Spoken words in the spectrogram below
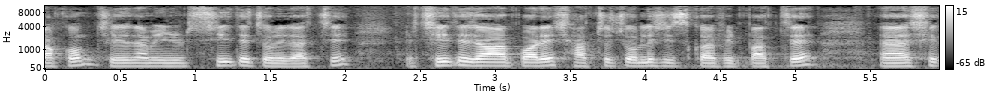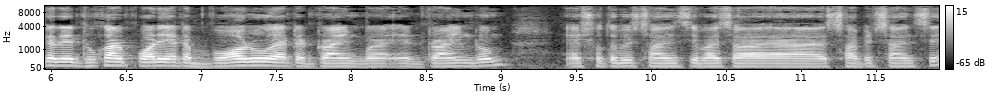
রকম সেই জন্য আমি ইউনিট সিতে চলে যাচ্ছি। সিতে যাওয়ার পরে সাতশো চল্লিশ স্কোয়ার ফিট পাচ্ছে। সেখানে ঢোকার পরে একটা বড় একটা ড্রয়িং ড্রয়িং রুম সতেরো ফিট ছয় ইঞ্চি বাই ছয় ফিট ছয় ইঞ্চি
